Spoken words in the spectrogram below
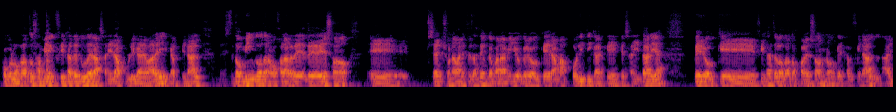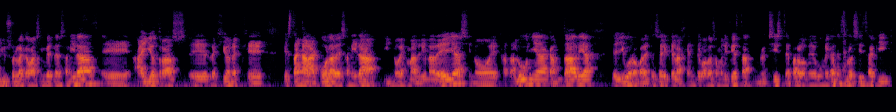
Como los datos también, fíjate tú, de la sanidad pública de Madrid, que al final, este domingo, tenemos que hablar de, eso, ¿no? Eh, se ha hecho una manifestación que para mí yo creo que era más política que, sanitaria, pero que fíjate los datos cuáles son, ¿no? Que es que al final Ayuso es la que más invierte en sanidad, eh, hay otras eh, regiones que, que están a la cola de sanidad y no es Madrid una de ellas, sino es Cataluña, Cantabria, y allí, bueno, parece ser que la gente cuando se manifiesta no existe para los medios de comunicación, solo existe aquí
